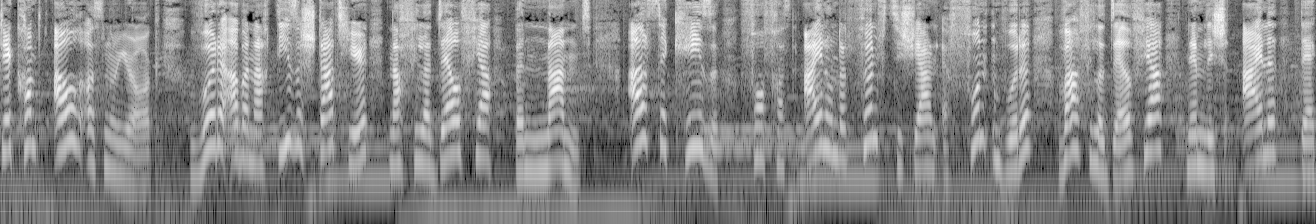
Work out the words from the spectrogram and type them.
der kommt auch aus New York, wurde aber nach dieser Stadt hier, nach Philadelphia, benannt. Als der Käse vor fast 150 Jahren erfunden wurde, war Philadelphia nämlich eine der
